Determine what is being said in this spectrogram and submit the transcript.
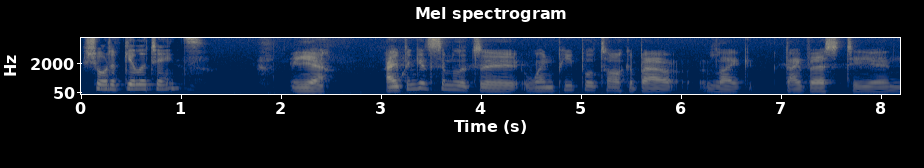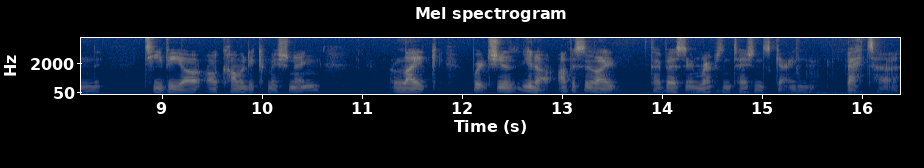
short of guillotines. Yeah, I think it's similar to when people talk about like diversity in TV or, or comedy commissioning, like which is you know obviously like diversity and representation is getting better,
